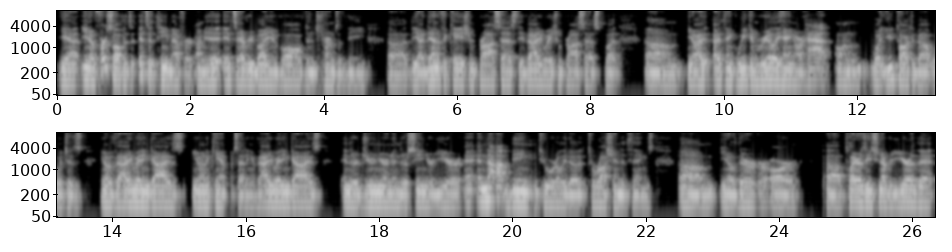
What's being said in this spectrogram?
Yeah, you know, first off, it's it's a team effort. I mean, it, it's everybody involved in terms of the uh, the identification process, the evaluation process. But um, you know, I, I think we can really hang our hat on what you talked about, which is you know evaluating guys, you know, in a camp setting, evaluating guys in their junior and in their senior year, and, and not being too early to to rush into things. Um, you know, there are uh, players each and every year that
